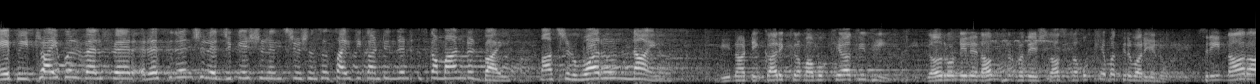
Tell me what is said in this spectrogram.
AP Tribal Welfare Residential Educational Institution Society contingent is commanded by Master Varun Nayak. ఈనాటి కార్యక్రమ ముఖ్య అతిథి గౌరవనీయులైన ఆంధ్రప్రదేశ్ రాష్ట్ర ముఖ్యమంత్రి వర్యులు శ్రీ నారా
